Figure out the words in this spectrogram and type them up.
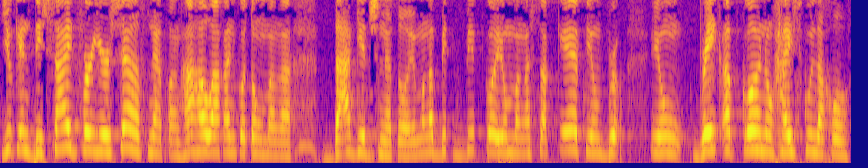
You can decide for yourself na panghahawakan ko tong mga baggage na to, yung mga bit-bit ko, yung mga sakit, yung bro, yung breakup ko nung high school ako.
